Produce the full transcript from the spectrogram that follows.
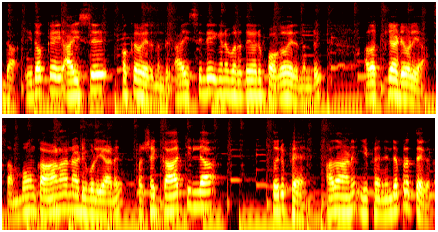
ഇതാ ഇതൊക്കെ ഐസ് ഒക്കെ വരുന്നുണ്ട്. ഐസിന്റെ ഇങ്ങനെ വെറുതെ ഒരു പുക വരുന്നുണ്ട്. അതൊക്കെ അടിപൊളിയാണ് സംഭവം കാണാൻ അടിപൊളിയാണ്. പക്ഷേ കാറ്റില്ലാത്തൊരു ഫാൻ. അതാണ് ഈ ഫാനിന്റെ പ്രത്യേകത.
